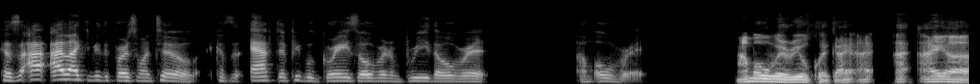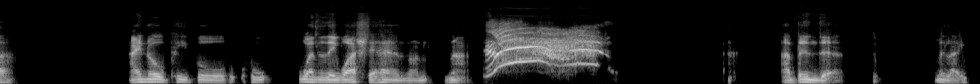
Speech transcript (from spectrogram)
Cause I, I like to be the first one too. Because after people graze over it and breathe over it, I'm over it. I'm over it real quick. I, I, I, I uh, I know people who whether they wash their hands or not. I've been there. Be like,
